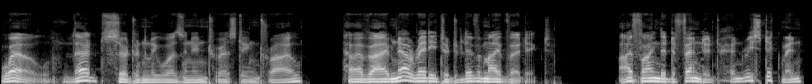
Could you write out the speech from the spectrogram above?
Well, that certainly was an interesting trial. However, I am now ready to deliver my verdict. I find the defendant, Henry Stickmin,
